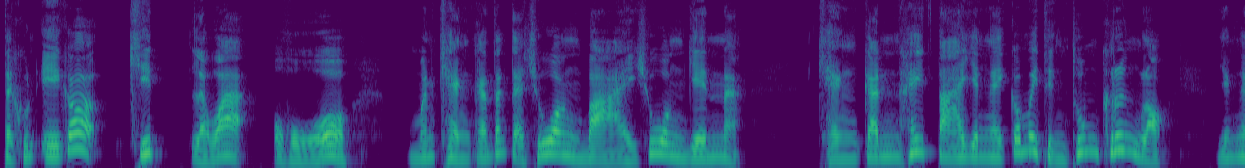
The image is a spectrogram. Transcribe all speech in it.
แต่คุณเอก็คิดแหละว่า โอ้โห มันแข่งกันตั้งแต่ช่วงบ่ายช่วงเย็นน่ะ แข่งกันให้ตายยังไงก็ไม่ถึงทุ่มครึ่งหรอก ยังไง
